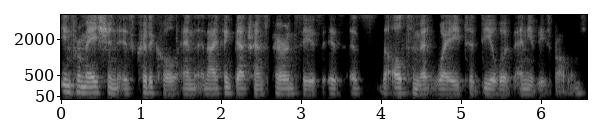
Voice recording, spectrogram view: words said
information is critical, and, and I think that transparency is, is, is the ultimate way to deal with any of these problems.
